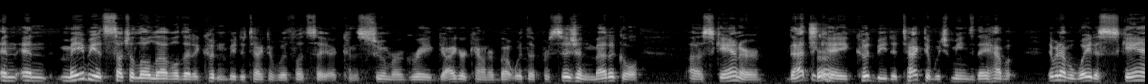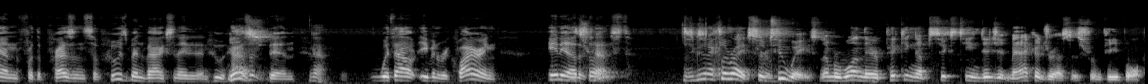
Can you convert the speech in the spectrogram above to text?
And and maybe it's such a low level that it couldn't be detected with, let's say, a consumer grade Geiger counter, but with a precision medical uh, scanner, that decay sure. could be detected, which means they have a, they would have a way to scan for the presence of who's been vaccinated and who yes. hasn't been, yeah. without even requiring any other That's test. Right. That's exactly right. So two ways. Number one, they're picking up 16-digit MAC addresses from people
